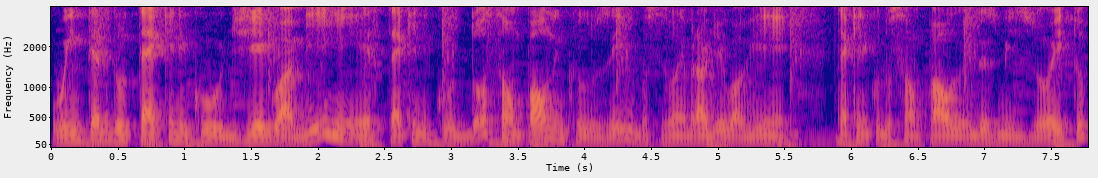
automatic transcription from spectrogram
O Inter do técnico Diego Aguirre, esse técnico do São Paulo, inclusive, vocês vão lembrar o Diego Aguirre, técnico do São Paulo em 2018.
